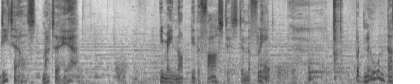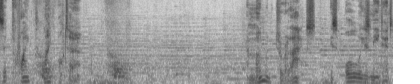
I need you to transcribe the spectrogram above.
Details matter here. He may not be the fastest in the fleet, but no one does it quite like Otto. Moment to relax is always needed,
